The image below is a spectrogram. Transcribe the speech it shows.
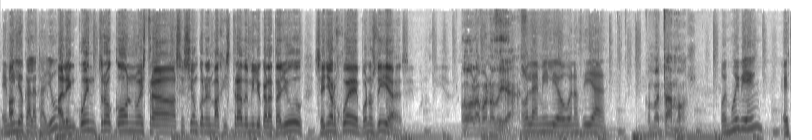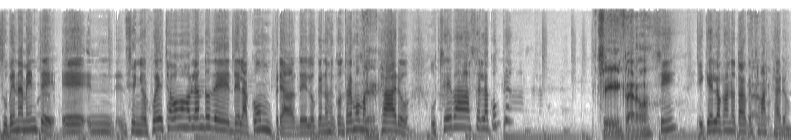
Emilio Calatayud. Al encuentro con nuestra sesión con el magistrado Emilio Calatayud. Señor juez, buenos días. Hola, buenos días. Hola Emilio, buenos días. ¿Cómo estamos? Pues muy bien, estupendamente. Eh, mm, señor juez, estábamos hablando de, de la compra, de lo que nos encontramos más Sí. caro. ¿Usted va a hacer la compra? Sí, claro. Sí. ¿Y qué es lo que ha notado que está más caro?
